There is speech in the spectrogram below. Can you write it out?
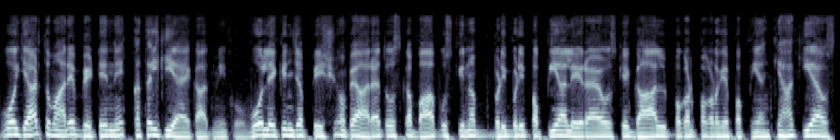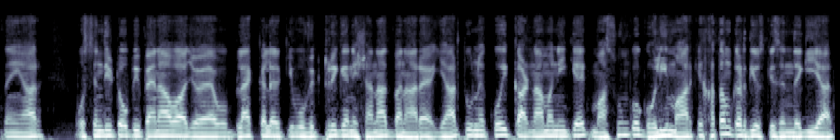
वो यार तुम्हारे बेटे ने कत्ल किया है एक आदमी को। वो लेकिन जब पेशियों पे आ रहा है तो उसका बाप उसकी ना बड़ी बड़ी पप्पियाँ ले रहा है, उसके गाल पकड़ पकड़ के पप्पियाँ। क्या किया है उसने यार? वो सिंधी टोपी पहना हुआ जो है, वो ब्लैक कलर की, वो विक्ट्री के निशानात बना रहा है। यार, तूने कोई कारनामा नहीं किया, एक मासूम को गोली मार के खत्म कर दी उसकी ज़िंदगी यार।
